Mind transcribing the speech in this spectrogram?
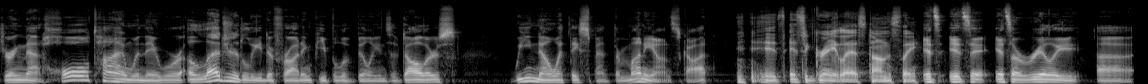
during that whole time when they were allegedly defrauding people of billions of dollars, we know what they spent their money on, Scott. it's it's a great list, honestly. It's it's a it's a really uh,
